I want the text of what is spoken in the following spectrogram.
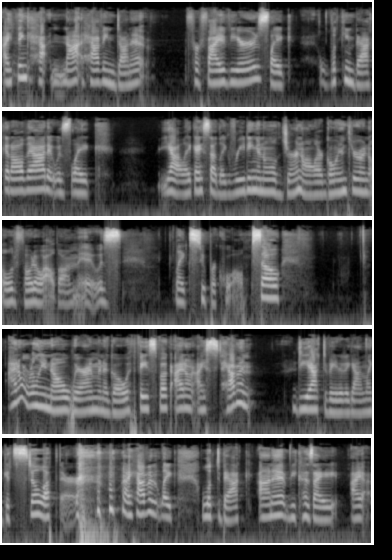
I think ha- not having done it for 5 years like looking back at all that it was like yeah, like I said like reading an old journal or going through an old photo album. It was like super cool. So I don't really know where I'm going to go with Facebook. I don't I haven't deactivated again. Like it's still up there. I haven't like looked back on it because I I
